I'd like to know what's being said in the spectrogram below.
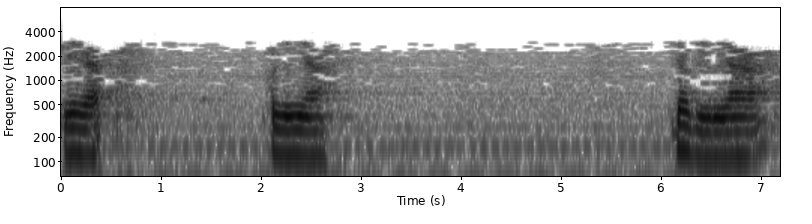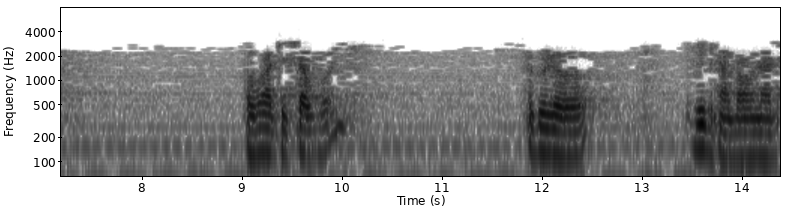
ဒီကဘုန်းကြီးများယောဂီများဘဝတစ်လျှောက်ပေါ့အခုလိုသတိပဋ္ဌာန်ဘာဝနာတ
